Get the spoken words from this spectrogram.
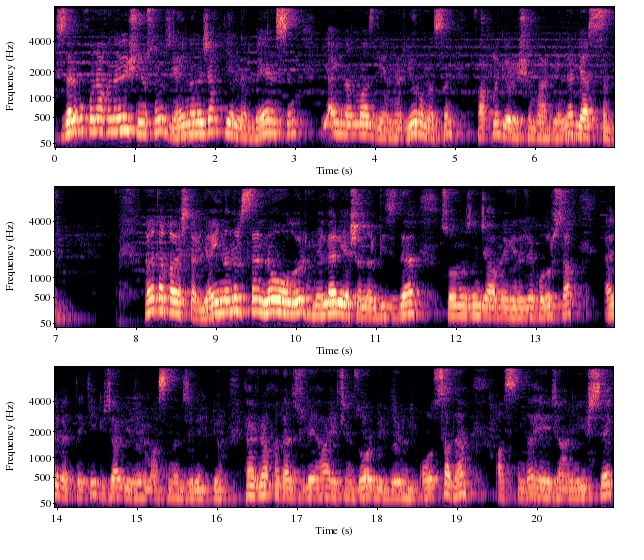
Sizler bu konu hakkında ne düşünüyorsunuz? Yayınlanacak diyenler beğensin, yayınlanmaz diyenler yorumlasın, farklı görüşüm var diyenler yazsın. Evet arkadaşlar yayınlanırsa ne olur neler yaşanır dizide sorunuzun cevabına gelecek olursak elbette ki güzel bir bölüm aslında bizi bekliyor. Her ne kadar Züleyha için zor bir bölüm olsa da aslında heyecanı yüksek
